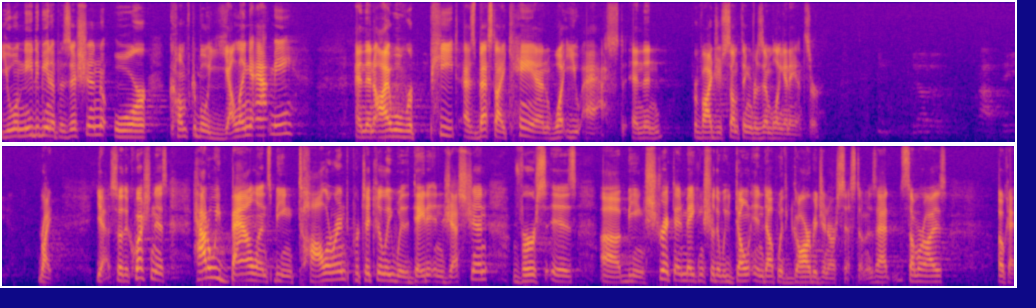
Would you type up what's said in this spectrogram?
you will need to be in a position or comfortable yelling at me, and then I will repeat as best I can what you asked, and then provide you something resembling an answer. Right. Yeah, so the question is, how do we balance being tolerant, particularly with data ingestion, versus uh, being strict and making sure that we don't end up with garbage in our system? Is that summarized? Okay,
